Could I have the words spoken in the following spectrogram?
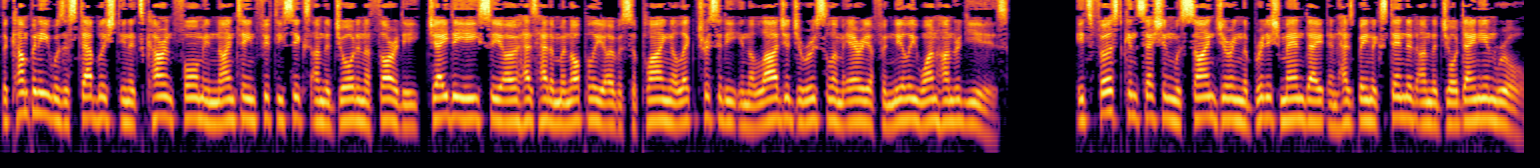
The company was established in its current form in 1956 under Jordan Authority. JDECO has had a monopoly over supplying electricity in the larger Jerusalem area for nearly 100 years. Its first concession was signed during the British Mandate and has been extended under Jordanian rule.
